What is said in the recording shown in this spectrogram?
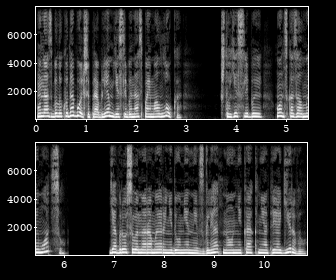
У нас было куда больше проблем, если бы нас поймал Лука. Что если бы он сказал моему отцу? Я бросила на Ромеро недоуменный взгляд, но он никак не отреагировал.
